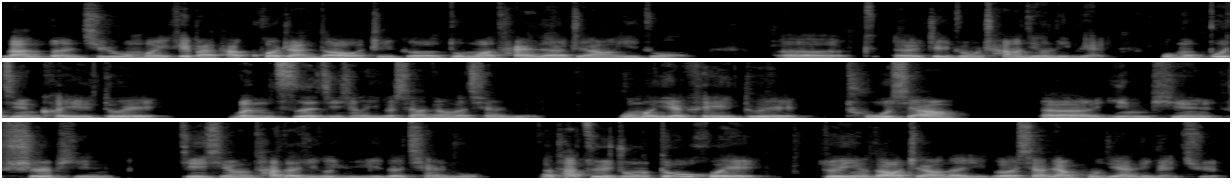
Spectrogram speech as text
蓝本，其实我们也可以把它扩展到这个多模态的这样一种呃呃这种场景里面。我们不仅可以对文字进行一个向量的嵌入，我们也可以对图像、呃音频、视频进行它的一个语义的嵌入。那它最终都会对应到这样的一个向量空间里面去。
